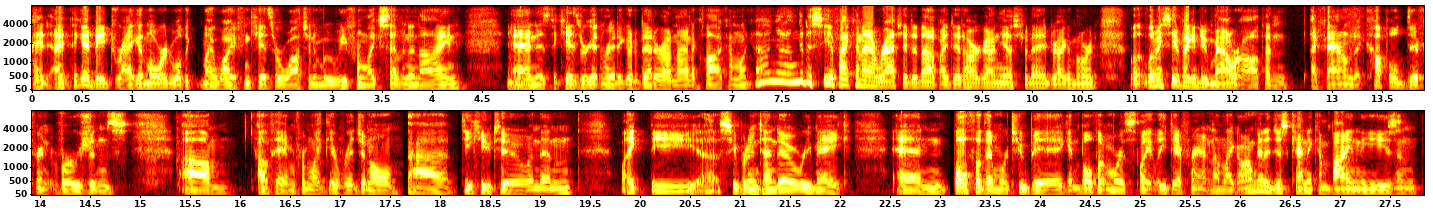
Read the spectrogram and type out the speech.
I, I think I made Dragon Lord while the, my wife and kids were watching a movie from like seven to 9 Mhm. And as the kids were getting ready to go to bed around nine o'clock, I'm like, I'm gonna, I'm gonna see if I can uh, ratchet it up. I did Hargon yesterday, Dragon Lord. L- let me see if I can do Malroth, and I found a couple different versions um, of him from like the original uh, DQ2 and then like the uh, Super Nintendo remake, and both of them were too big, and both of them were slightly different. And I'm like, oh, I'm gonna just kind of combine these and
